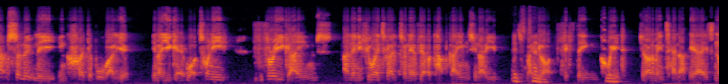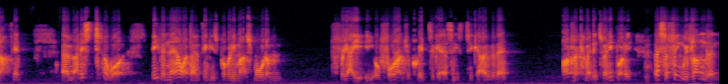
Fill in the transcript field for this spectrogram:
absolutely incredible value. You know, you get, what, 23 games, and then if you wanted to go to any of the other cup games, you know, you it's maybe tenner. like 15 quid. Do you know what I mean? Tenner. Yeah, it's nothing. Um, and it's, do you know what? Even now, I don't think it's probably much more than 380 or 400 quid to get a season ticket over there. I'd recommend it to anybody. That's the thing with London.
